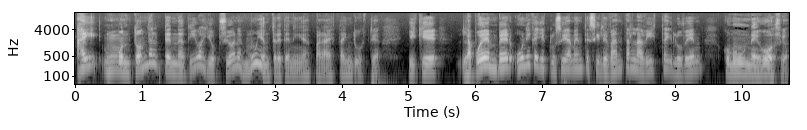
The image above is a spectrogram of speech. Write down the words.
hay un montón de alternativas y opciones muy entretenidas para esta industria y que la pueden ver única y exclusivamente si levantan la vista y lo ven como un negocio.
